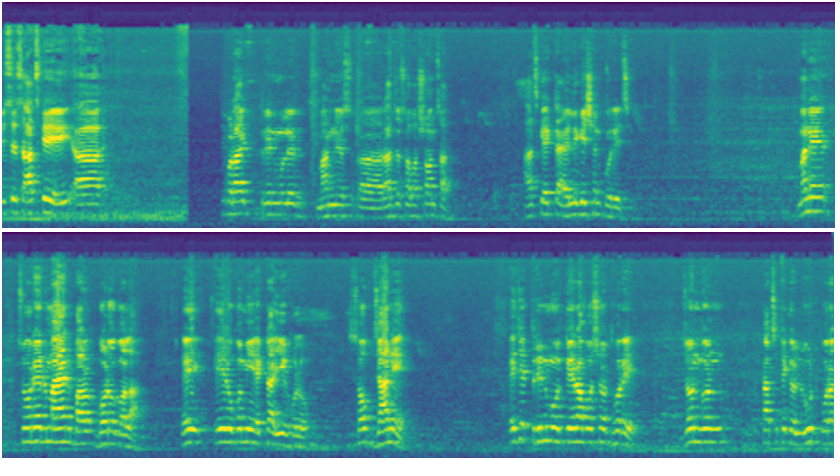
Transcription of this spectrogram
বিশেষ আজকে তৃণমূলের মাননীয় রাজ্যসভা সংসদ আজকে একটা অ্যালিগেশন করেছে। মানে চোরের মায়ের বড় গলা। এই, এইরকমই একটা ইয়ে হলো। সব জানে। এই যে তৃণমূল তেরো বছর ধরে জনগণ কাছে থেকে লুট করা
